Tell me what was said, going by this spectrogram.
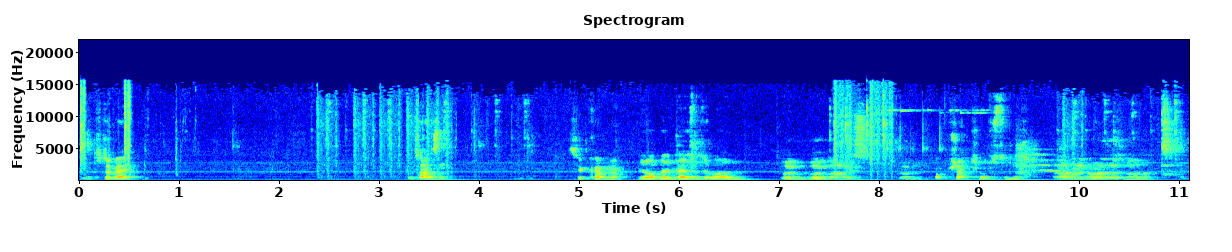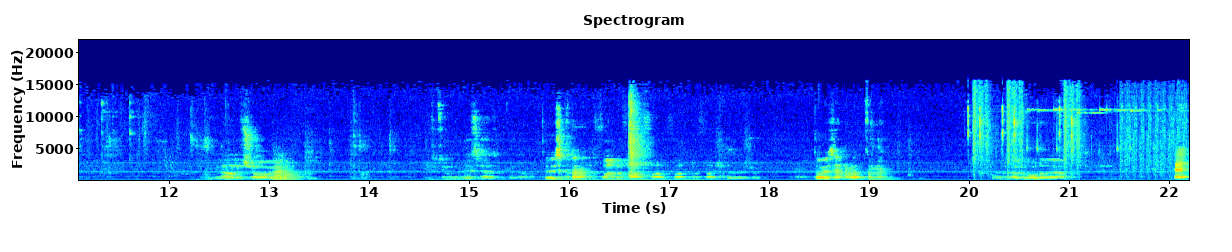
Bist dabei? Wo sind sie? Sie kommen. Ja, bei dem Heisel, der war ein. Drüben, drüben, Alex. Drüben. Hab schon. Schaffst du noch? Ja, noch nicht, oder? Das ist nur noch. Genau, jetzt schauen wir. Richtung Reserve, genau. Da ist keiner. Da vorne, da vorne, vorne, vorne, da vorne steht er schon. Da ist einer, warte mal. Ein roter, ja. Hä?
